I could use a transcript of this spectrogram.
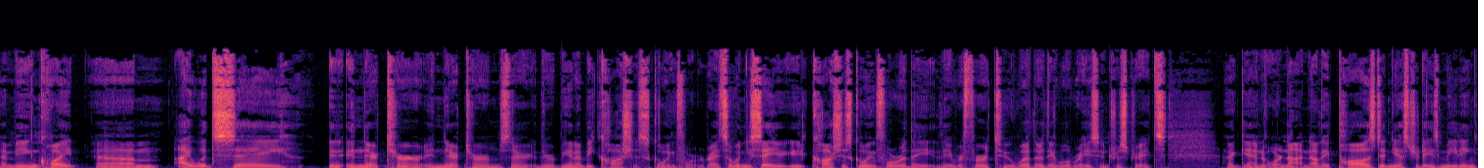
and being quite, um, I would say, in, in their term, in their terms, they're they're going to be cautious going forward, right? So when you say you're cautious going forward, they they refer to whether they will raise interest rates again or not. Now they paused in yesterday's meeting.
